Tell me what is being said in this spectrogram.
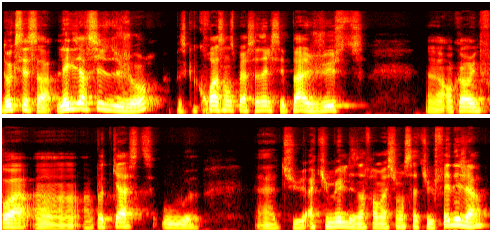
Donc c'est ça, l'exercice du jour, parce que croissance personnelle, c'est pas juste, euh, encore une fois, un, podcast où euh, tu accumules des informations, ça tu le fais déjà.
